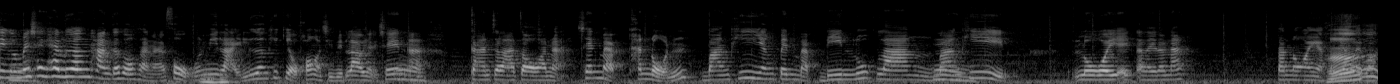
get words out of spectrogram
ริงๆมันไม่ใช่แค่เรื่องทางกระทรวงสาธารณสุข มันมีหลายเรื่องที่เกี่ยวข้องกับชีวิตเราอย่างเช่นอืมอะ การจราจรอะเช่นแบบถนนบางที่ยังเป็นแบบดินลูกลัง บางที่โรยไอ้อะไรแล้วนะตะนอยอะเขาเรียกอะไรวะ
